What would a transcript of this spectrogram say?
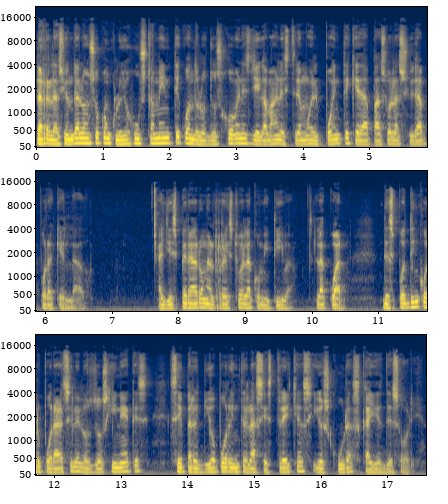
La relación de Alonso concluyó justamente cuando los dos jóvenes llegaban al extremo del puente que da paso a la ciudad por aquel lado. Allí esperaron al resto de la comitiva, la cual, después de incorporársele los dos jinetes, se perdió por entre las estrechas y oscuras calles de Soria.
